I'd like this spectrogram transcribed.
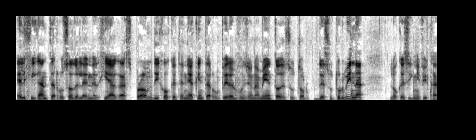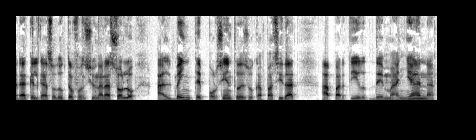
El gigante ruso de la energía Gazprom dijo que tenía que interrumpir el funcionamiento de su, de su turbina, lo que significará que el gasoducto funcionará solo al 20% de su capacidad a partir de mañana.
